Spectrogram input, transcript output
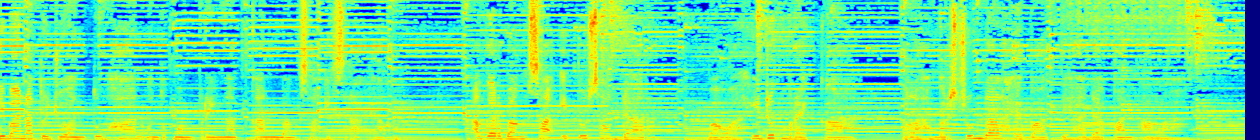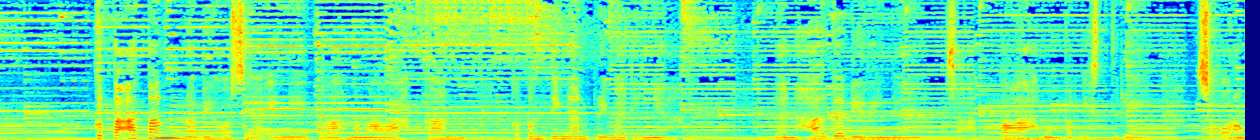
Di mana tujuan Tuhan untuk memperingatkan bangsa Israel agar bangsa itu sadar bahwa hidup mereka telah bersundal hebat di hadapan Allah. Ketaatan Nabi Hosea ini telah mengalahkan kepentingan pribadinya dan harga dirinya saat telah memperistri seorang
